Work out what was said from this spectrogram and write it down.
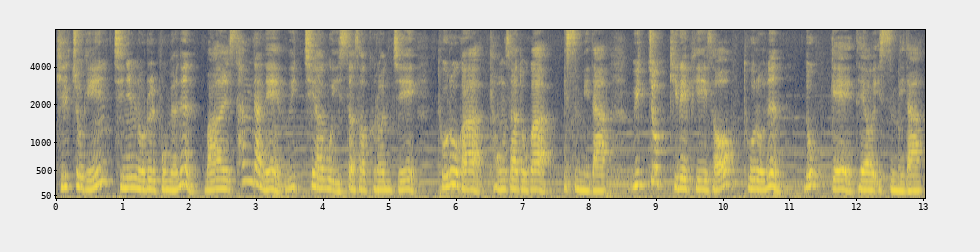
길 쪽인 진입로를 보면은 마을 상단에 위치하고 있어서 그런지 도로가 경사도가 있습니다. 위쪽 길에 비해서 도로는 높게 되어 있습니다.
